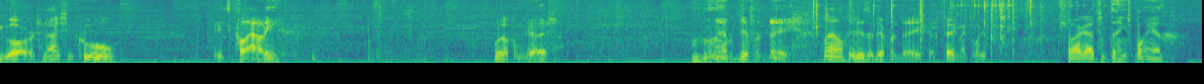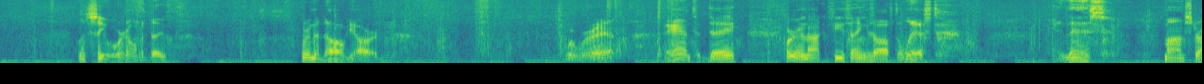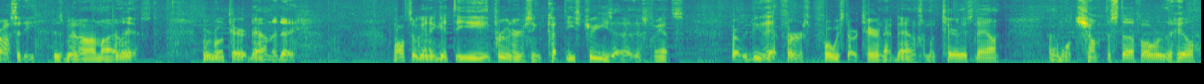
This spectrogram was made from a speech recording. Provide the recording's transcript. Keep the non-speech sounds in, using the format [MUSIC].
you are. It's nice and cool. It's cloudy. Welcome, guys. We're gonna have a different day. Well, it is a different day, technically. So I got some things planned. Let's see what we're gonna do. We're in the dog yard. That's where we're at. And today, we're gonna knock a few things off the list. And this monstrosity has been on my list. We're gonna tear it down today. I'm also gonna get the pruners and cut these trees out of this fence. Probably do that first before we start tearing that down. So I'm gonna tear this down and then we'll chunk the stuff over the hill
